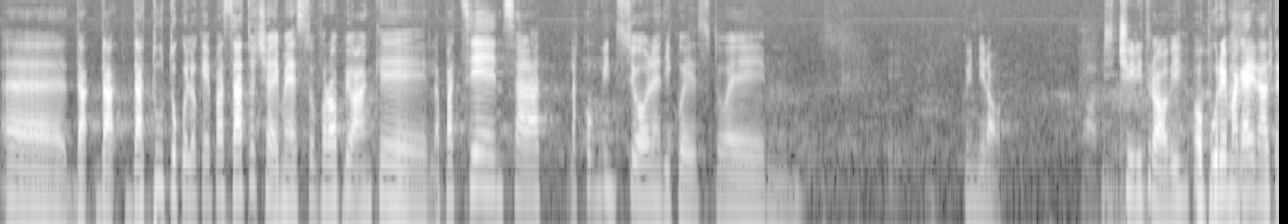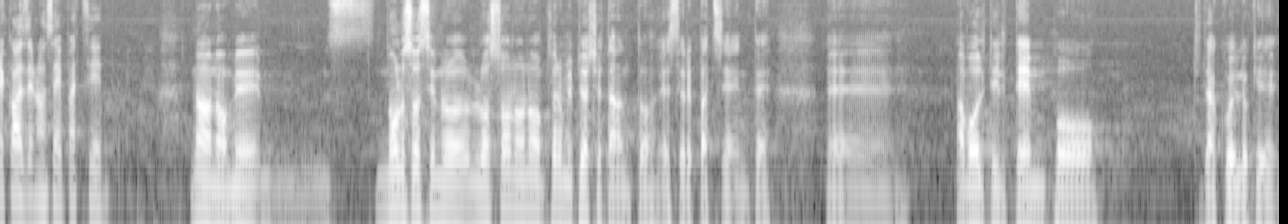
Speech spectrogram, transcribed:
eh, da, da, da, tutto quello che hai passato ci hai messo proprio anche la pazienza, la, la convinzione di questo. E, quindi no, ci ritrovi? Oppure magari in altre cose non sei paziente? No, no, mi, non lo so se lo sono o no, però mi piace tanto essere paziente. Eh, a volte il tempo ti dà quello che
